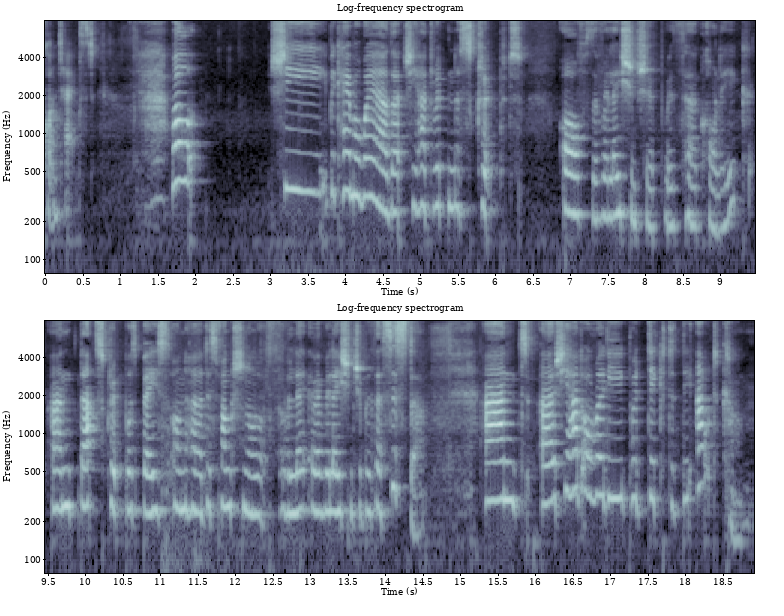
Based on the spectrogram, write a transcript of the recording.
context. Well, she became aware that she had written a script of the relationship with her colleague, and that script was based on her dysfunctional rela- uh, relationship with her sister. And uh, she had already predicted the outcome.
